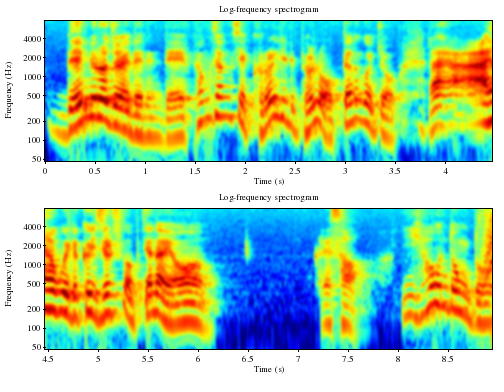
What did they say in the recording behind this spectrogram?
내밀어줘야 되는데 평상시에 그럴 일이 별로 없다는 거죠. 아 하고 이렇게 있을 수는 없잖아요. 그래서 이 혀 운동도 좀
